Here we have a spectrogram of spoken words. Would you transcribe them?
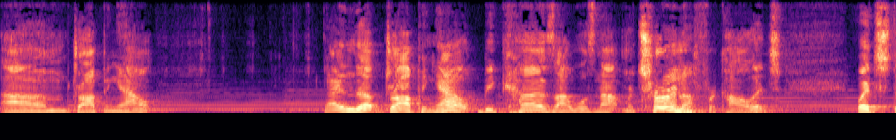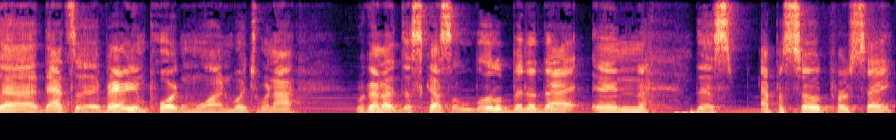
um, dropping out I ended up dropping out because I was not mature enough for college, which uh, that's a very important one. Which we're not we're gonna discuss a little bit of that in this episode per se,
